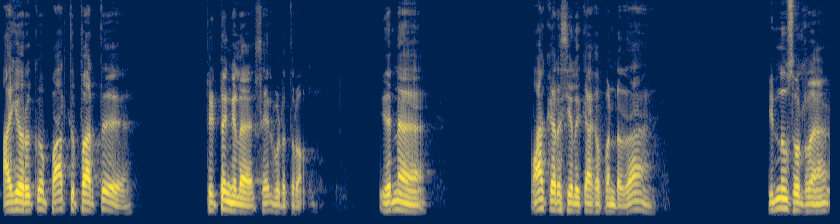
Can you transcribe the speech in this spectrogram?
ஆகியோருக்கும் பார்த்து பார்த்து திட்டங்களை செயல்படுத்துறோம். இது என்ன வாக்கு அரசியலுக்காக பண்ணுறதா இன்னும் சொல்கிறேன்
